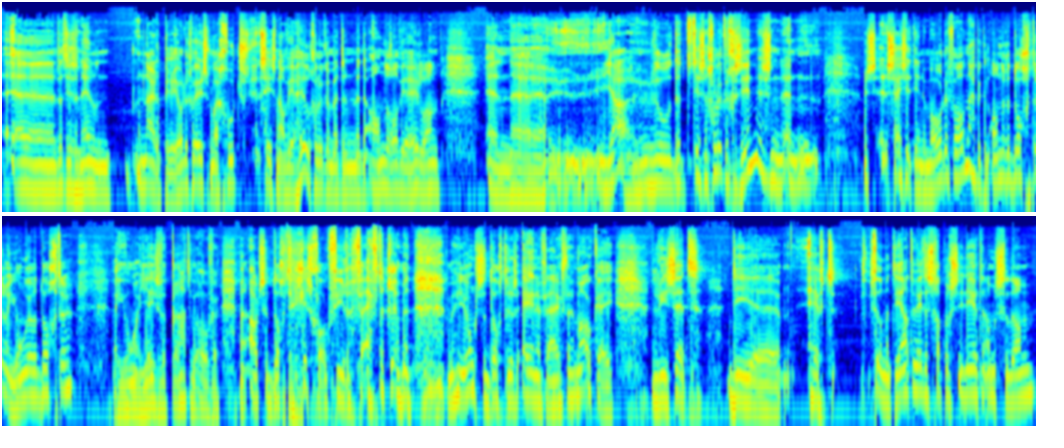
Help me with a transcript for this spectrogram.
Eh, dat is een heel nare periode geweest. Maar goed, ze is nou weer heel gelukkig met een, met een ander alweer heel lang. En eh, ja, ik bedoel, dat, het is een gelukkig gezin. Dus, een, een- dus zij zit in de mode vooral. Dan heb ik een andere dochter, een jongere dochter. Maar jongen, jezus, wat praten we over? Mijn oudste dochter is geloof ik 54 en mijn, jongste dochter is 51. Maar oké, Lisette, die eh, heeft film- en theaterwetenschappen gestudeerd in Amsterdam.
